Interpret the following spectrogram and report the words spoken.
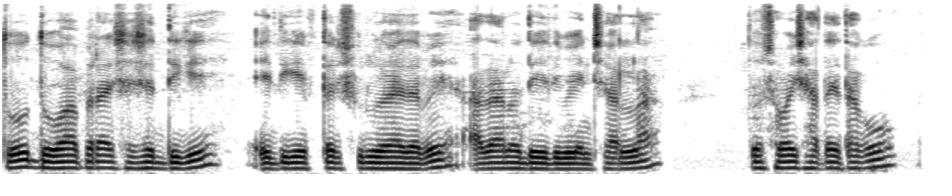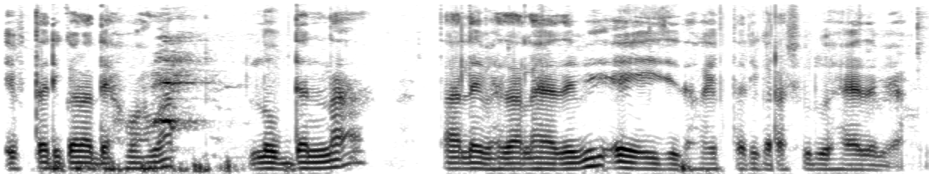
তো দোয়া প্রায় শেষের দিকে, এইদিকে ইফতারি শুরু হয়ে যাবে, আদানও দিয়ে দিবে ইনশাল্লাহ তো সবাই সাথে থাকো, ইফতারি করা দেখো আমার, লোভ দেন না, তাহলে ভেজাল হয়ে যাবি। এই যে দেখো, ইফতারি করা শুরু হয়ে যাবে এখন।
